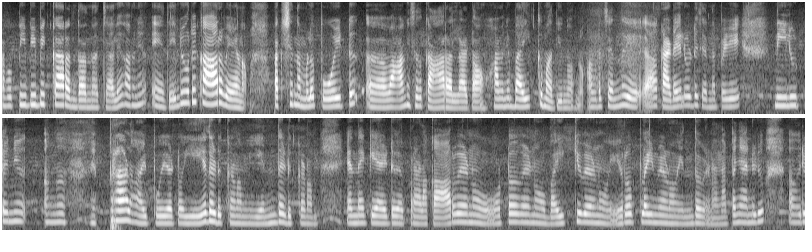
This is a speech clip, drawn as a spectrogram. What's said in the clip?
അപ്പോൾ പി ബി ബി കാർ എന്താണെന്ന് വെച്ചാൽ അവന് ഏതെങ്കിലും ഒരു കാർ വേണം. പക്ഷെ നമ്മൾ പോയിട്ട് വാങ്ങിച്ചത് കാറല്ല കേട്ടോ. അവന് ബൈക്ക് മതി എന്ന് പറഞ്ഞു. അവിടെ ചെന്ന് ആ കടയിലോട്ട് ചെന്നപ്പോഴേ നീലൂട്ടന് അങ്ങ് വെപ്രാളമായിപ്പോയി കേട്ടോ ഏതെടുക്കണം എന്തെടുക്കണം? എന്നൊക്കെയായിട്ട് വെപ്രാളം. കാർ വേണോ ഓട്ടോ വേണോ ബൈക്ക് വേണോ എയ്റോപ്ലെയിൻ വേണോ എന്തോ വേണോ അപ്പം ഞാനൊരു ഒരു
